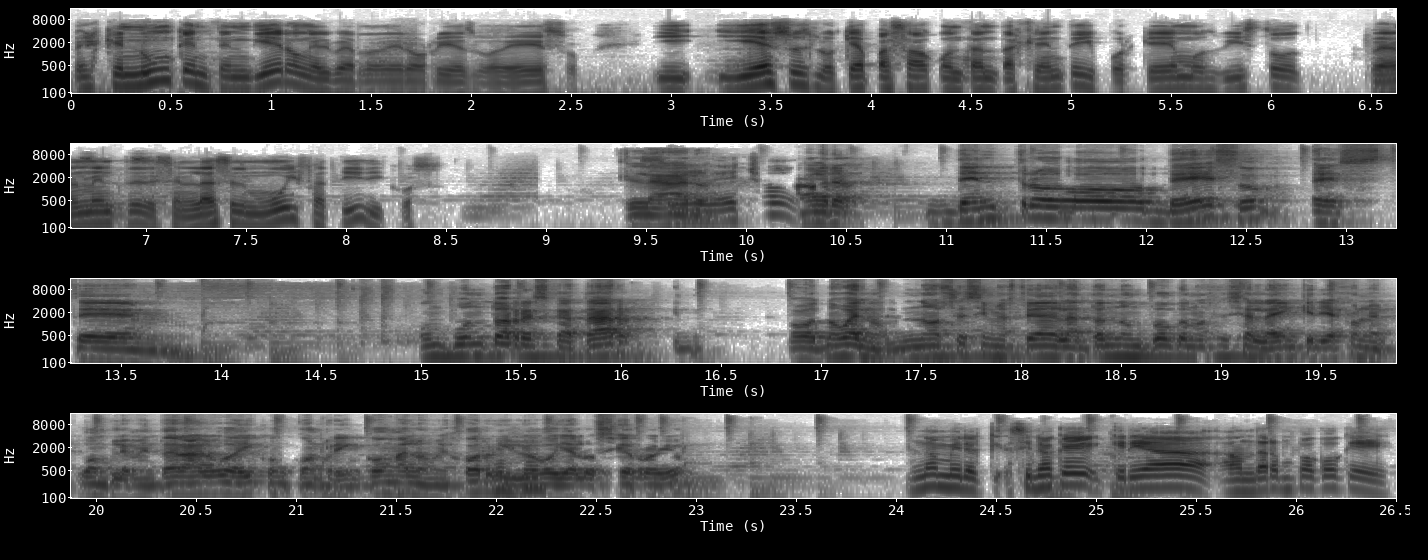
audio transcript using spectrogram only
Pero es que nunca entendieron el verdadero riesgo de eso. Y, eso es lo que ha pasado con tanta gente y por qué hemos visto realmente desenlaces muy fatídicos. Claro. de hecho... Ahora, dentro de eso, este, un punto a rescatar, o no, bueno, no sé si me estoy adelantando un poco, no sé si Alain quería complementar algo ahí con, con Rincón a lo mejor y luego ya lo cierro yo. No, mira, sino que quería ahondar un poco que,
